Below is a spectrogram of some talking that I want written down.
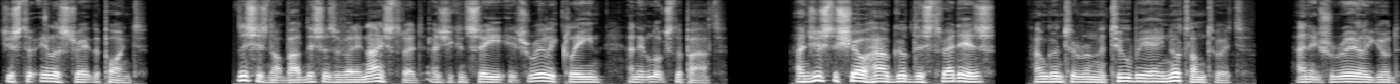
just to illustrate the point. This is not bad, this is a very nice thread. As you can see, it's really clean and it looks the part. And just to show how good this thread is, I'm going to run a 2BA nut onto it. And it's really good.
